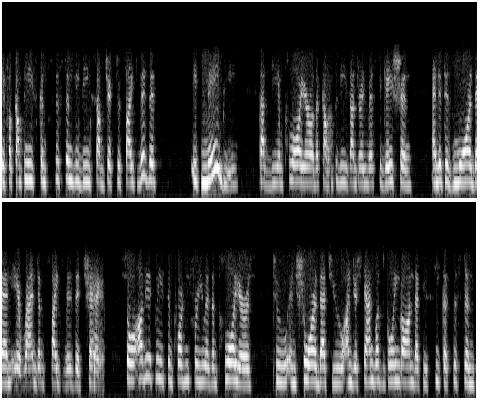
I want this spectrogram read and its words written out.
If a company is consistently being subject to site visits, it may be that the employer or the company is under investigation and it is more than a random site visit check. So obviously, it's important for you as employers to ensure that you understand what's going on, that you seek assistance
